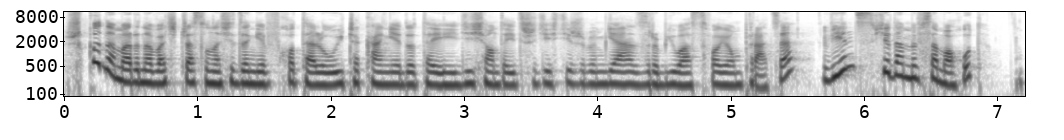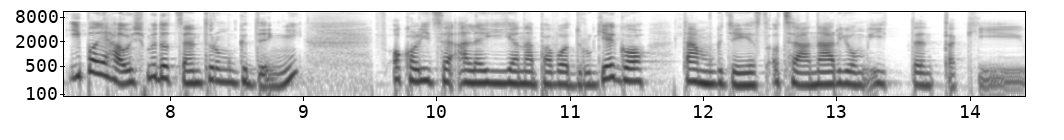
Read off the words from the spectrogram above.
szkoda marnować czasu na siedzenie w hotelu i czekanie do tej 10.30, żebym ja zrobiła swoją pracę. Więc wsiadamy w samochód i pojechałyśmy do centrum Gdyni, w okolice Alei Jana Pawła II, tam gdzie jest oceanarium i ten taki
